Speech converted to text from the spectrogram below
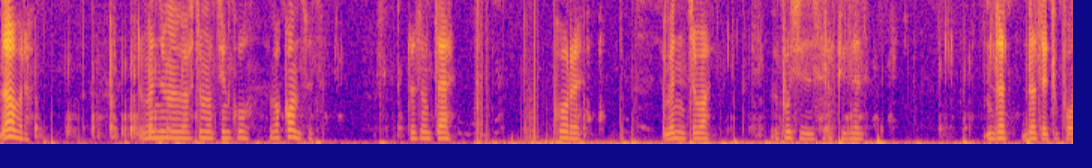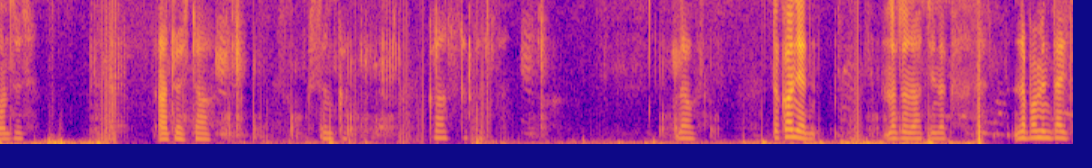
Dobra. To będziemy w tym odcinku chyba kończyć. Tu są te kury. Będzie trzeba wypuścić jakiś dzień. Do, do tej tu połączyć. A tu jest ta ksynka. Kasta, kasta. Dobra. To koniec na ten odcinek. Zapamiętajcie,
